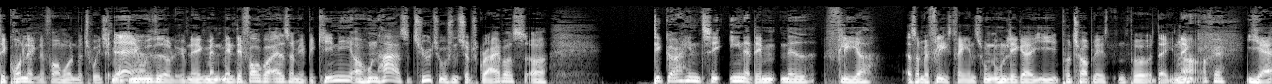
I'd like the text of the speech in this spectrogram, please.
det grundlæggende formål med Twitch, men Ja, ja, de udvider løbende, ikke? Men, men det foregår alt sammen i bikini, og hun har altså 20.000 subscribers, og det gør hende til en af dem med flere, altså med flest fans. Hun, hun ligger i, på toplisten på dagen, Nå, ikke? okay. Ja,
